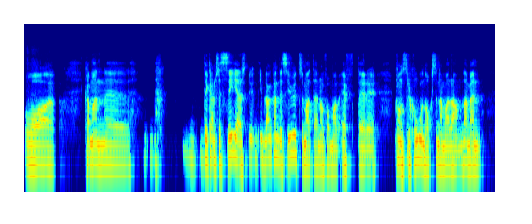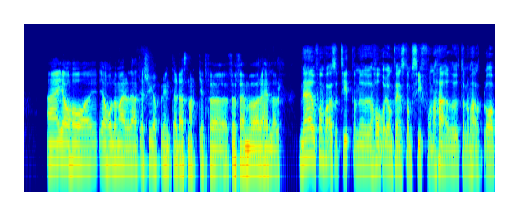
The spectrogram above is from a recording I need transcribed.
Och kan man... Eh, det kanske ser, ibland kan det se ut som att det är någon form av efterkonstruktion också när man ramlar, men nej, jag, har, jag håller med dig att jag köper inte det där snacket för, för fem öre heller. Nej, och framförallt, alltså titta nu har jag inte ens de siffrorna här, utan de här bara,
